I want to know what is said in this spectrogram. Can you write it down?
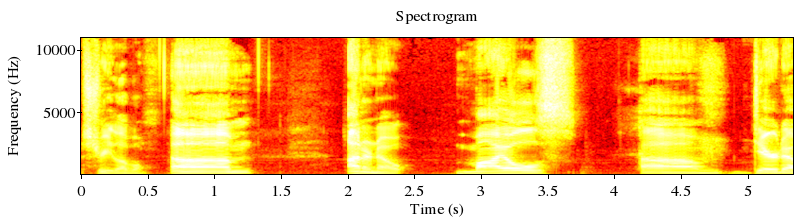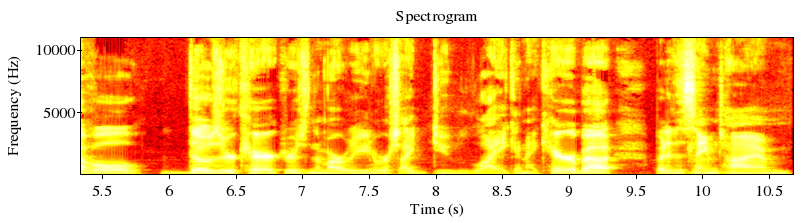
street level. Um, I don't know. Miles, um, Daredevil, those are characters in the Marvel universe I do like and I care about, but at the same time,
